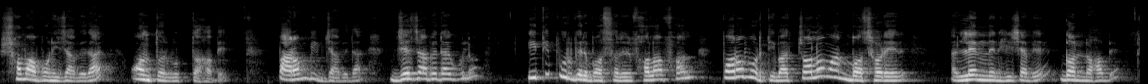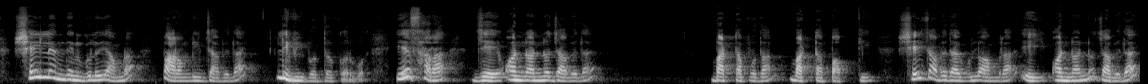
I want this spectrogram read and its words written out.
সমাপনী জাবেদায় অন্তর্ভুক্ত হবে। প্রারম্ভিক জাবেদা, যে জাবেদাগুলো ইতিপূর্বের বছরের ফলাফল, পরবর্তী বা চলমান বছরের লেনদেন হিসাবে গণ্য হবে সেই লেনদেনগুলোই আমরা প্রারম্ভিক জাবেদায় লিপিবদ্ধ করব। এছাড়া যে অন্যান্য জাবেদায় বার্তা প্রদান, বার্তা প্রাপ্তি, সেই জাবেদাগুলো আমরা এই অন্যান্য জাবেদায়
